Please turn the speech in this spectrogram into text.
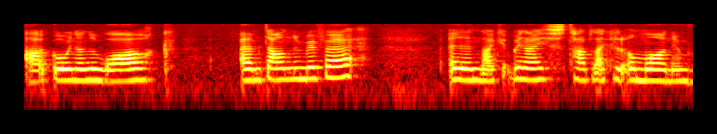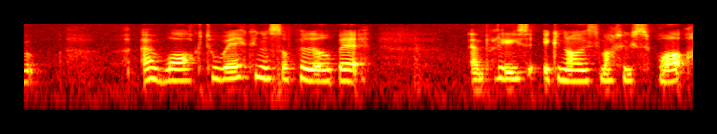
are going on a walk um, down the river and then like it'd be nice to have like a little morning a walk to waken us up a little bit and please ignore this massive spot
